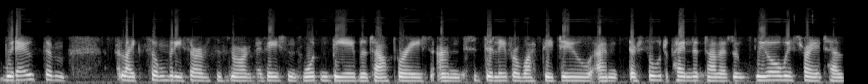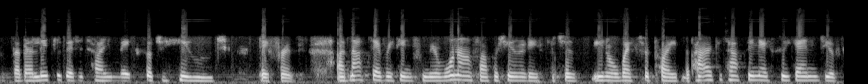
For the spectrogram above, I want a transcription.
Without them, like so many services and organisations wouldn't be able to operate and to deliver what they do, and they're so dependent on it. And we always try to tell them that a little bit of time makes such a huge difference, and that's everything from your one-off opportunities, such as you know Wexford Pride in the Park is happening next weekend. You have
